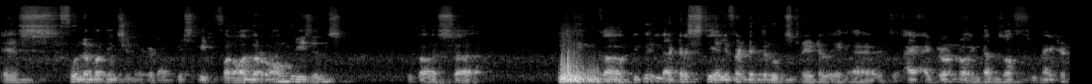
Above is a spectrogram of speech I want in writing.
is Fulham against United, obviously, for all the wrong reasons, because uh, I think uh, we will address the elephant in the room straight away. Uh, I, I don't know in terms of United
